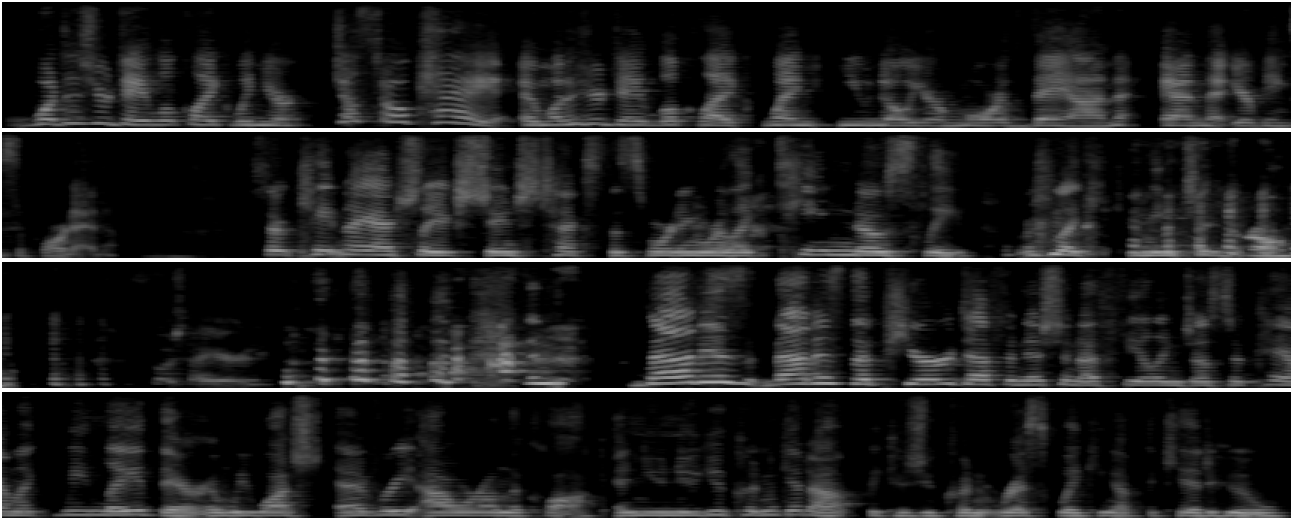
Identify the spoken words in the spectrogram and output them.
what does your day look like when you're just okay? And what does your day look like when you know you're more than and that you're being supported? So Kate and I actually exchanged texts this morning. We're like, team no sleep. I'm like, me too, girl. so tired. and that is that is the pure definition of feeling just okay. I'm like, we laid there and we watched every hour on the clock, and you knew you couldn't get up because you couldn't risk waking up the kid who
